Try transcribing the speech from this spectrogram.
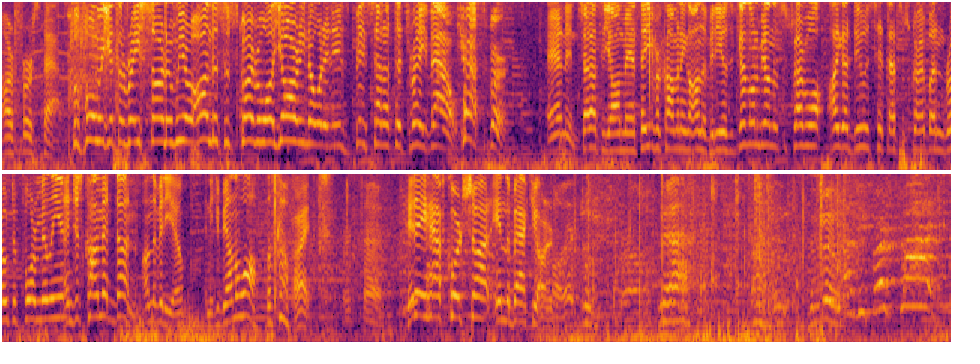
our first task? Before we get the race started, we are on the subscriber wall. You already know what it is. Big shout out to Dre, Val, Casper, and shout out to y'all, man. Thank you for commenting on the videos. If you guys want to be on the subscriber wall, all you gotta do is hit that subscribe button, road to 4 million, and just comment done on the video, and you can be on the wall. Let's go. All right. First time. Hit a half court shot in the backyard. Oh, that's. Yeah. The move. That'll be first try.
